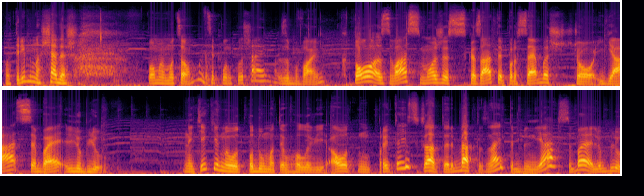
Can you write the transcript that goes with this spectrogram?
Потрібно ще дещо. Цього, ми цей пункт лишаємо, забуваємо. Хто з вас може сказати про себе, що я себе люблю? Не тільки ну, от, подумати в голові, а от ну, прийти і сказати, ребята, знаєте, блін, я себе люблю.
